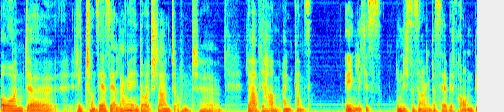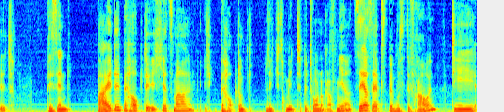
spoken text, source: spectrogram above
und äh, lebt schon sehr, sehr lange in Deutschland. Und äh, ja, wir haben ein ganz ähnliches, um nicht zu sagen dasselbe Frauenbild. Wir sind beide, behaupte ich jetzt mal, ich, Behauptung liegt mit Betonung auf mir, sehr selbstbewusste Frauen die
